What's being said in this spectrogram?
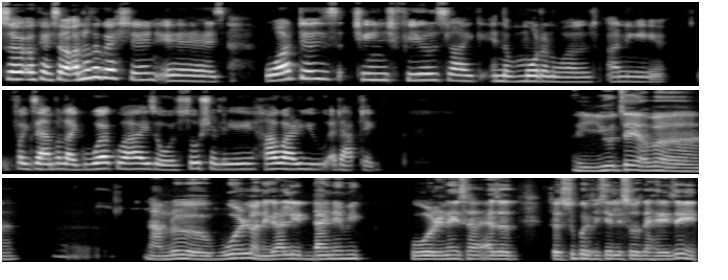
So okay, so another question is what does change feels like in the modern world? Ani, for example, like work wise or socially, how are you adapting? यो चाहिँ अब अ, हाम्रो वर्ल्ड भनेको अलिक डाइनामिक वर्ल्ड नै छ एज अ त्यो सुपरफिसियली सोच्दाखेरि चाहिँ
